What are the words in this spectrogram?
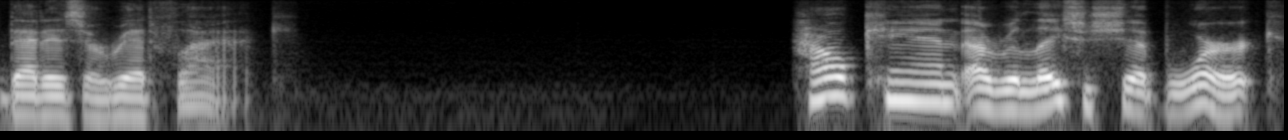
that is a red flag. How can a relationship work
